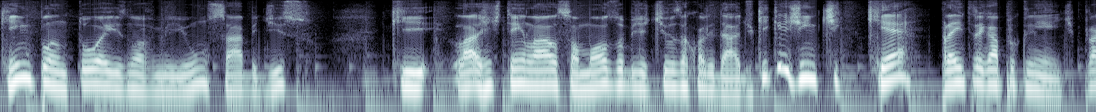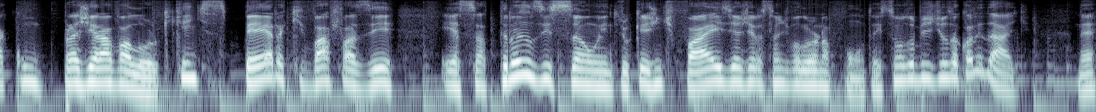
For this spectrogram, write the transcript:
Quem implantou a ISO 9001 sabe disso. Que lá a gente tem lá os famosos objetivos da qualidade. O que, que a gente quer para entregar para o cliente, para gerar valor? O que, que a gente espera que vá fazer essa transição entre o que a gente faz e a geração de valor na ponta? Esses são os objetivos da qualidade. Né?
